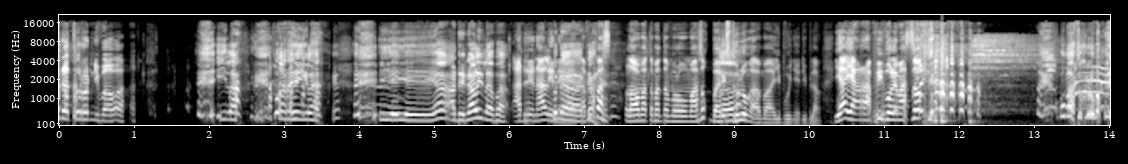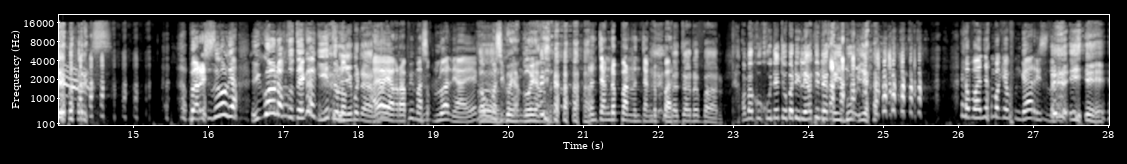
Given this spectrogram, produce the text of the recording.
udah turun di bawah. Hilang, suaranya hilang. iya iya iya, adrenalin lah pak. Adrenalin Benar. ya. Tapi pas lo sama teman-teman mau masuk baris Hah? dulu nggak sama ibunya dibilang, "Ya yang rapi boleh masuk." Mau masuk rumahnya baris. baris dulu ya. Ih, gue waktu TK gitu loh. Iya, benar. Ayo yang rapi masuk duluan ya. ya. Kamu Eh. masih goyang-goyang. rencang depan, rencang depan. Lancang depan. Sama kukunya coba diliatin ya ke ibu ya. Yang panjang pakai penggaris tuh. Iya.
